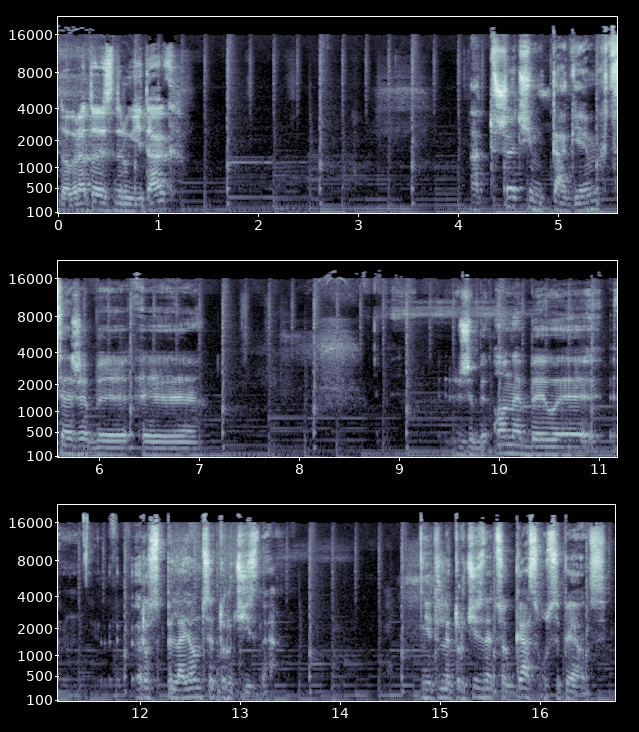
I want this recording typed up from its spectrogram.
Dobra, to jest drugi tak. A trzecim tagiem chcę, żeby. Yy, żeby one były rozpylające truciznę. Nie tyle truciznę, co gaz usypiający.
